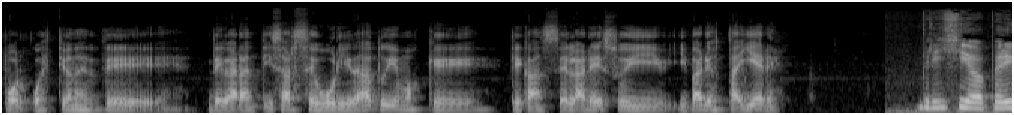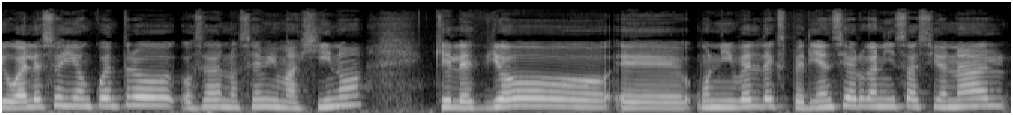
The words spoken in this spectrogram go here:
por cuestiones de, garantizar seguridad tuvimos que, cancelar eso y varios talleres. Brigio, pero igual eso yo encuentro, o sea, no sé, me imagino que les dio eh, un nivel de experiencia organizacional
